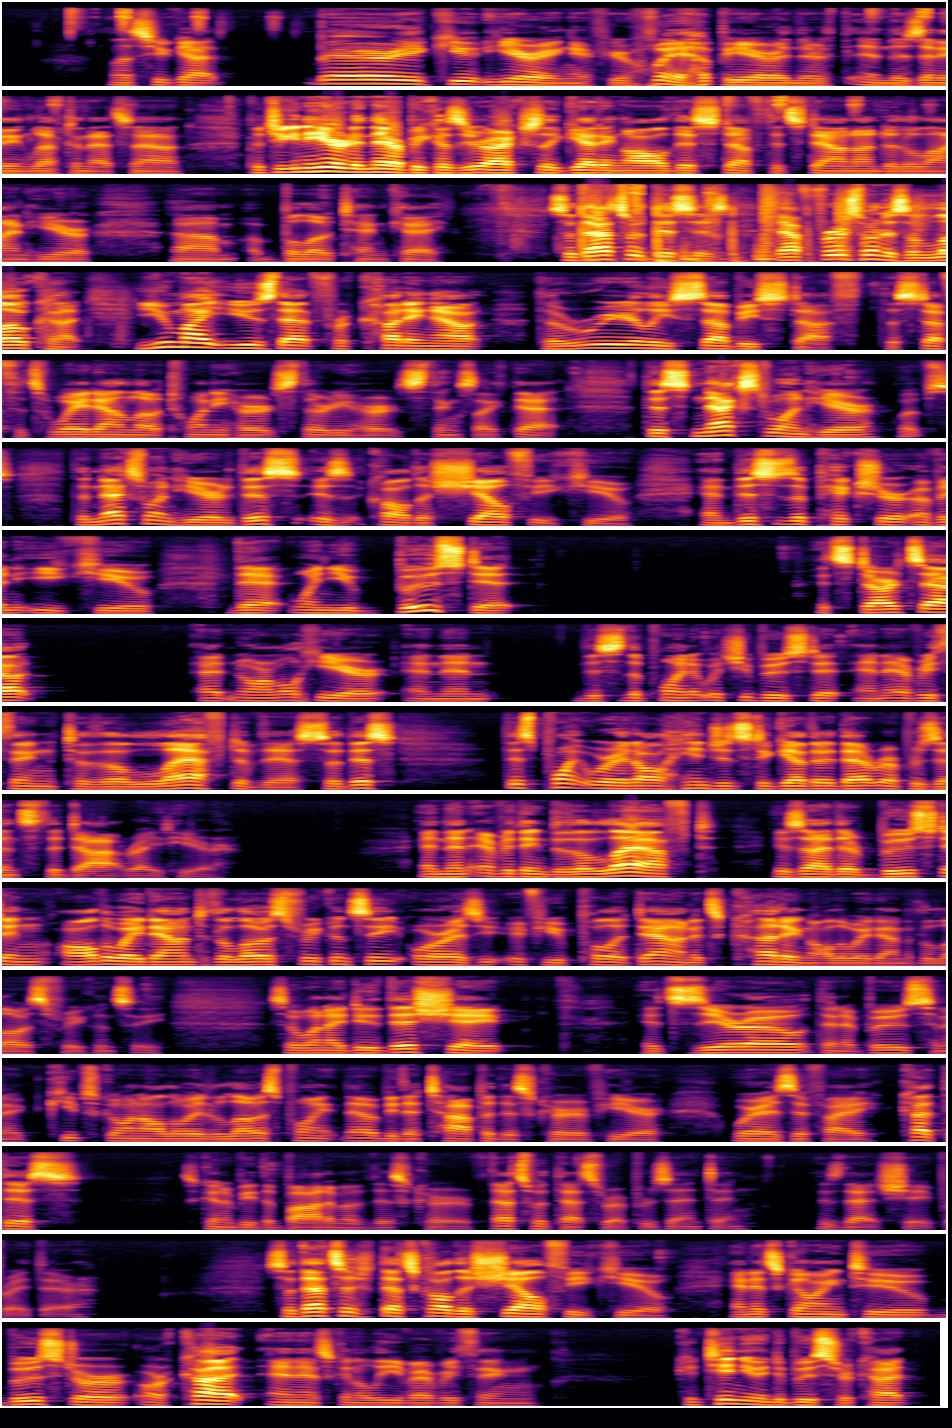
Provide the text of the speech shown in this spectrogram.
Unless you've got very acute hearing if you're way up here and, there, and there's anything left in that sound. But you can hear it in there because you're actually getting all this stuff that's down under the line here um, below 10K. So that's what this is. That first one is a low cut. You might use that for cutting out the really subby stuff, the stuff that's way down low, 20 hertz, 30 hertz, things like that. This next one here, whoops, the next one here, this is called a shelf EQ. And this is a picture of an EQ that when you boost it, it starts out at normal here, and then this is the point at which you boost it, and everything to the left of this. So this this point where it all hinges together, that represents the dot right here. And then everything to the left is either boosting all the way down to the lowest frequency, or as you, if you pull it down, it's cutting all the way down to the lowest frequency. So when I do this shape, it's zero, then it boosts, and it keeps going all the way to the lowest point. That would be the top of this curve here. Whereas if I cut this, it's going to be the bottom of this curve. That's what that's representing, is that shape right there. So that's a, that's called a shelf EQ, and it's going to boost or, or cut, and it's going to leave everything continuing to boost or cut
